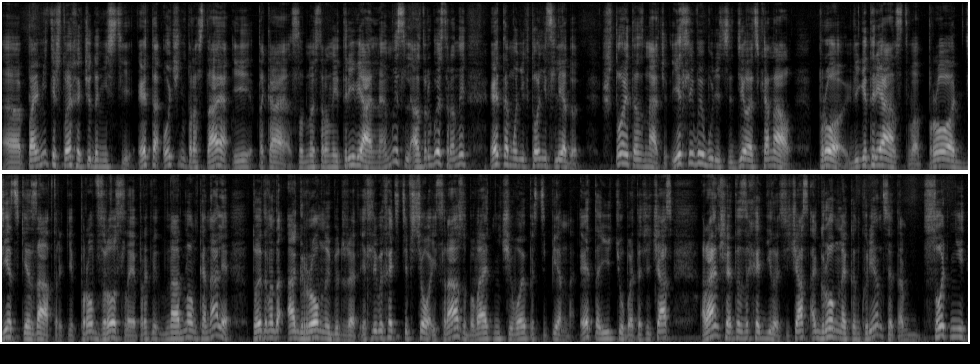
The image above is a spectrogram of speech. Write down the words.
Э, поймите, что я хочу донести. Это очень простая и такая, с одной стороны, тривиальная мысль, а с другой стороны, этому никто не следует. Что это значит? Если вы будете делать канал про вегетарианство, про детские завтраки, про взрослые про, на одном канале, то это надо огромный бюджет. Если вы хотите все и сразу, бывает ничего и постепенно. Это YouTube, это сейчас, раньше это заходило, сейчас огромная конкуренция, там сотни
